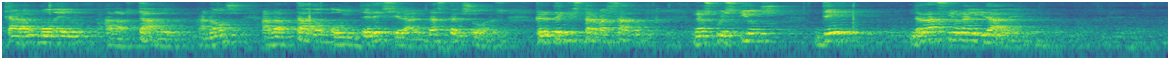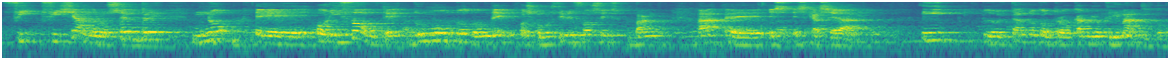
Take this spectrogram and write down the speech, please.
cara a un modelo adaptado a nós, adaptado ao interés xeral das persoas, pero ten que estar basado nas cuestións de racionalidade, fi, fixándonos sempre no eh, horizonte dun mundo onde os combustibles fósiles van a eh, es escasear e loitando contra o cambio climático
